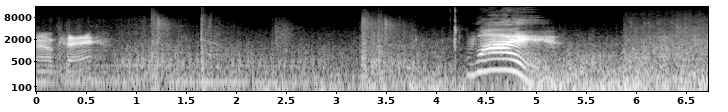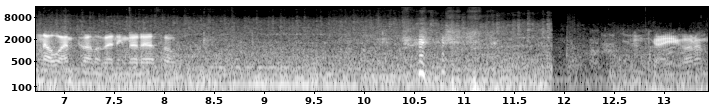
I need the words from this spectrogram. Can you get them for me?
Okay. Why? No, I'm permaventing that asshole. okay, you got him.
